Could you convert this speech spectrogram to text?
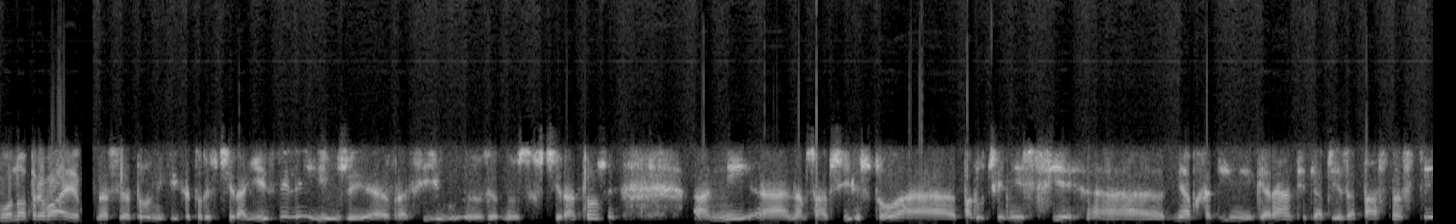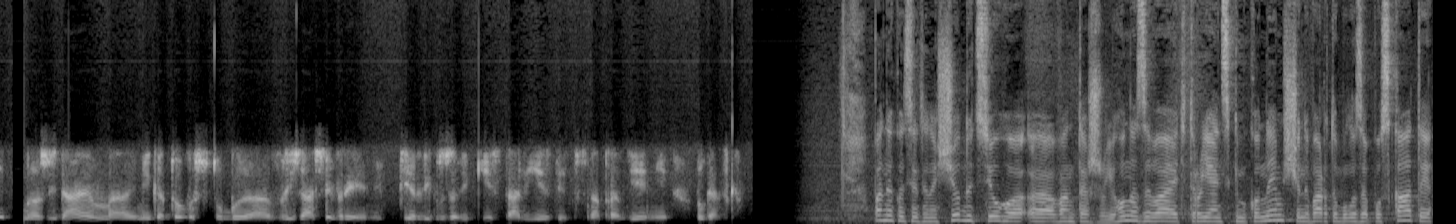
воно триває. Наши сотрудники, которые вчера ездили и уже э, в Россию э, вернулись вчера тоже, они э, нам сообщили, что э, получены все э, необходимые гарантии для безопасности. Мы ожидаем э, и мы готовы, чтобы э, в ближайшее время первые грузовики стали ездить в направлении Луганска. Пане Константине, щодо цього е, вантажу, його називають троянським конем, що не варто було запускати.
